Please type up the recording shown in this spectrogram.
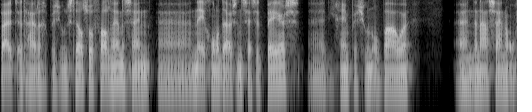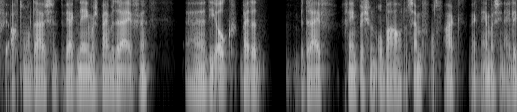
buiten het huidige pensioenstelsel vallen. Hè. Er zijn 900.000 ZZP'ers die geen pensioen opbouwen. En daarnaast zijn er ongeveer 800.000 werknemers bij bedrijven uh, die ook bij dat bedrijf geen pensioen opbouwen. Dat zijn bijvoorbeeld vaak werknemers in hele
